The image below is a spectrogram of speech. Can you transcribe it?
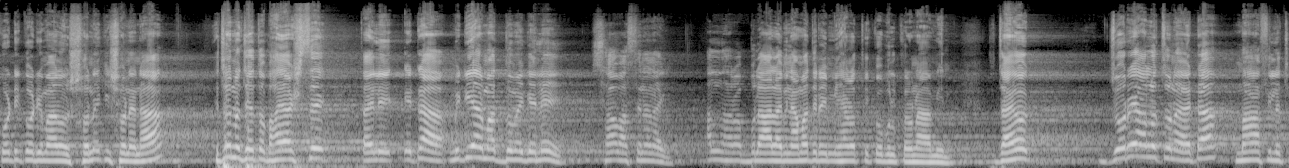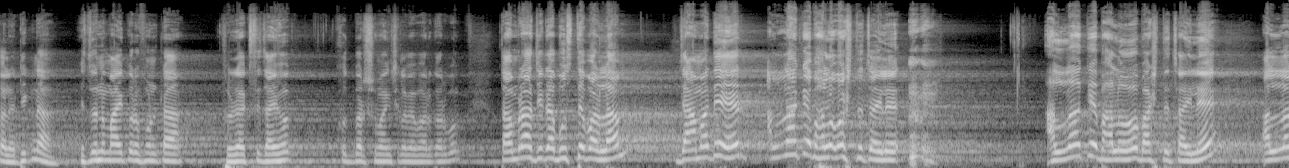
কোটি কোটি মানুষ শোনে কি শোনে না? এজন্য যেহেতু ভাই আসছে, তাইলে এটা মিডিয়ার মাধ্যমে গেলে সব আসে না নাই? আল্লাহ রব্বুল্লা আলমিন আমাদের এই মেহনতকে কবুল করো না আমিন যাই হোক, জোরে আলোচনা এটা মাহফিলে চলে, ঠিক না? এজন্য মাইক্রোফোনটা খুলে রাখছি, যাই হোক। খুদবার সময় ইনশাল্লাহ ব্যবহার করব। তো আমরা যেটা বুঝতে পারলাম যে আমাদের আল্লাহকে ভালোবাসতে চাইলে, আল্লাহকে ভালোবাসতে চাইলে আল্লাহ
